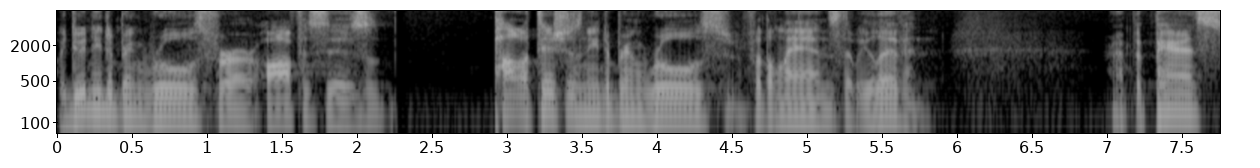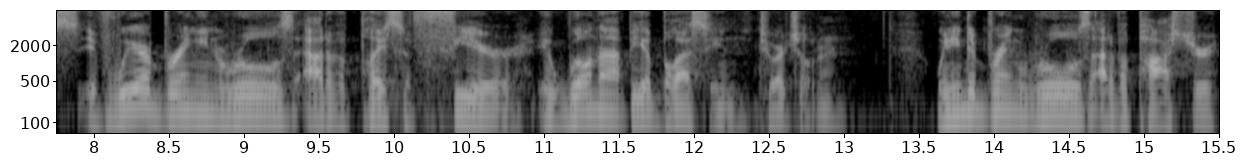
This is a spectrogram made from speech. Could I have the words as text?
We do need to bring rules for our offices. Politicians need to bring rules for the lands that we live in. Right, but parents, if we are bringing rules out of a place of fear, it will not be a blessing to our children. We need to bring rules out of a posture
